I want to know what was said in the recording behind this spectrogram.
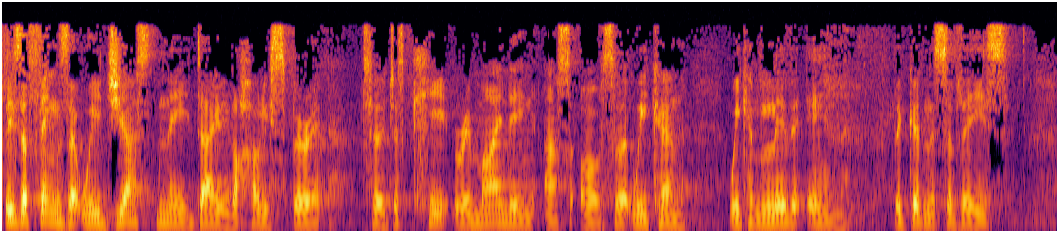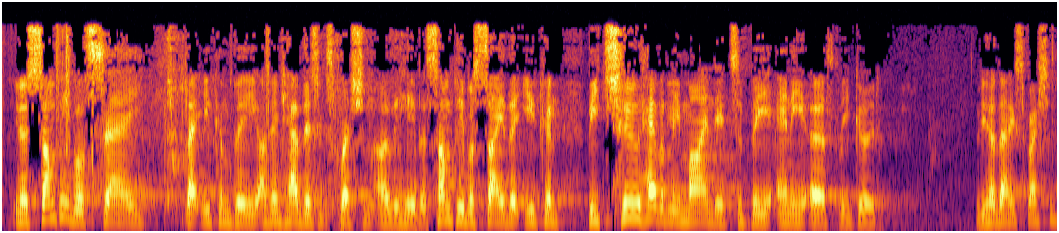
these are things that we just need daily, the Holy Spirit, to just keep reminding us of so that we can, we can live in the goodness of these. You know, some people say that you can be, I don't have this expression over here, but some people say that you can be too heavenly minded to be any earthly good. Have you heard that expression?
